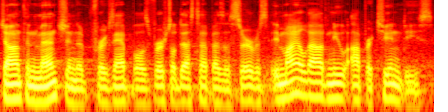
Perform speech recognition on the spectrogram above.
Jonathan mentioned, for example, is virtual desktop as a service, it might allow new opportunities.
